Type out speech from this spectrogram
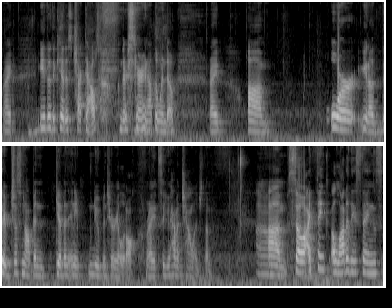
right? Either the kid is checked out, they're staring out the window, right? Um, or you know they've just not been given any new material at all, right? So you haven't challenged them. Um, so I think a lot of these things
